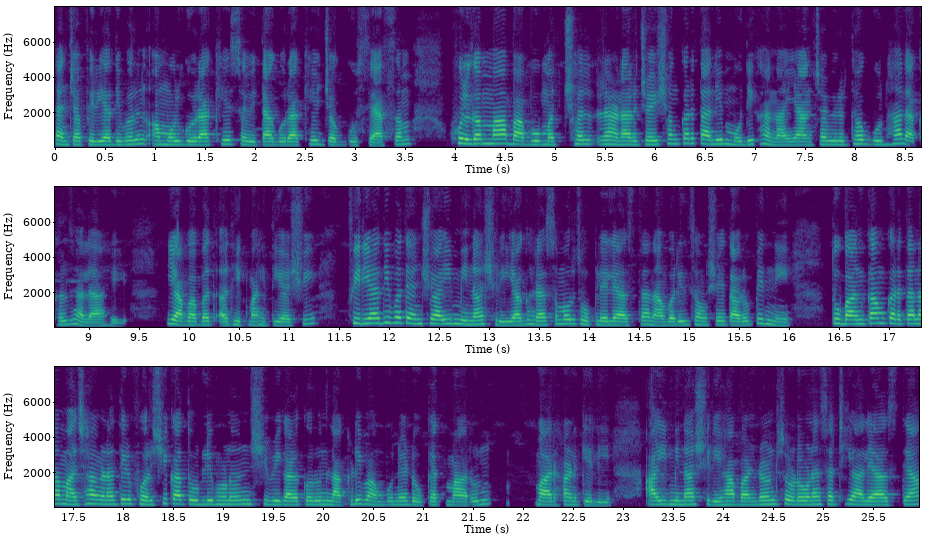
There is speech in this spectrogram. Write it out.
त्यांच्या फिर्यादीवरून अमोल गुराखे सविता गुराखे जग्गू सॅसम हुलगम्मा बाबू मच्छल राहणार जयशंकर तालीम मोदीखाना यांच्याविरुद्ध गुन्हा दाखल झाला आहे. याबाबत अधिक माहिती अशी फिर्यादी व त्यांची आई मीनाश्री या घरासमोर झोपलेल्या असताना वरील संशयित आरोपींनी तू बांधकाम करताना माझ्या अंगणातील फरशी का तोडली म्हणून शिवीगाळ करून लाकडी बांबूने डोक्यात मारून मारहाण केली. आई मीनाश्री हा भांडण सोडवण्यासाठी आल्या असत्या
